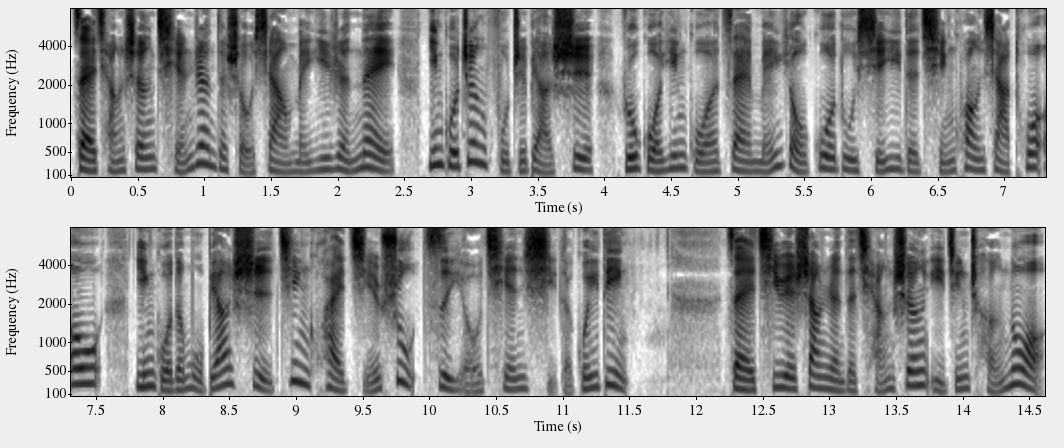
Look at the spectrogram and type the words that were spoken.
在强生前任的首相梅伊任内，英国政府只表示，如果英国在没有过渡协议的情况下脱欧，英国的目标是尽快结束自由迁徙的规定。在七月上任的强生已经承诺，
